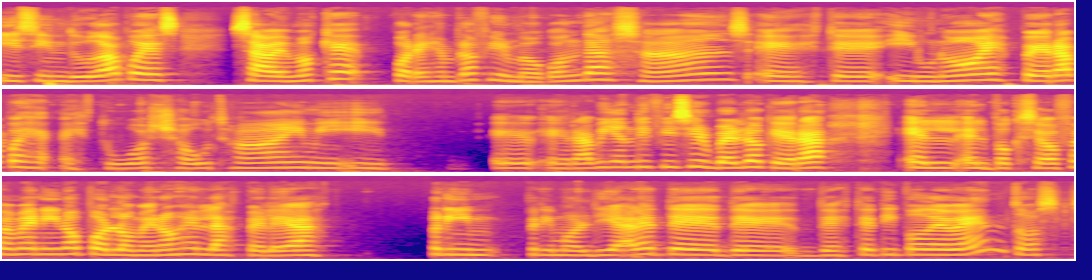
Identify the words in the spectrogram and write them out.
Y sin duda, pues, sabemos que, por ejemplo, firmó con The Sans, este, y uno espera, pues, estuvo Showtime y, eh, era bien difícil ver lo que era el, boxeo femenino, por lo menos en las peleas primordiales de, de, este tipo de eventos.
